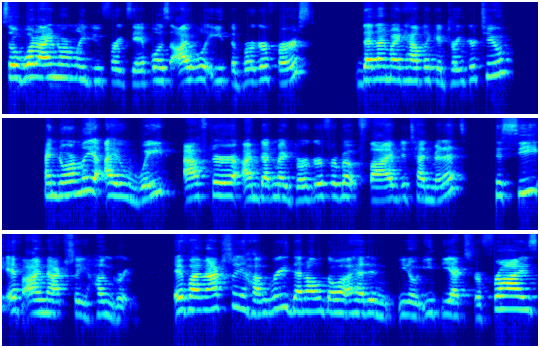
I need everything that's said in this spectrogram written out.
So, what I normally do, for example, is I will eat the burger first, then I might have like a drink or two. And normally I wait after I'm done my burger for about five to 10 minutes to see if I'm actually hungry. If I'm actually hungry, then I'll go ahead and, you know, eat the extra fries.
